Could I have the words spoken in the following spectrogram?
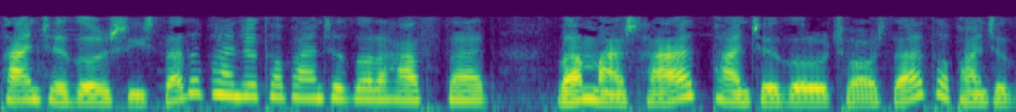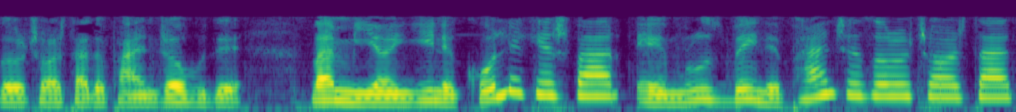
5650 تا 5700 و مشهد 5400 تا 5450 بوده و میانگین کل کشور امروز بین 5400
